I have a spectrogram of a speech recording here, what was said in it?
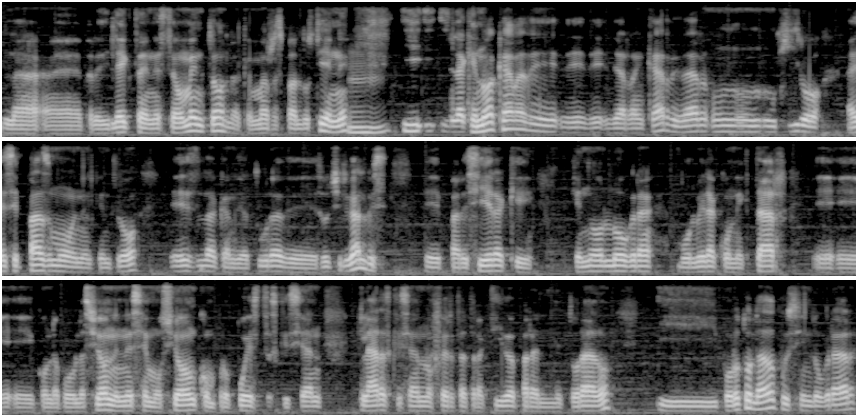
la eh, predilecta en este momento, la que más respaldos tiene, y, la que no acaba de, arrancar, de dar un, giro a ese pasmo en el que entró, es la candidatura de Xochitl Gálvez. Eh, pareciera que, que, no logra volver a conectar con la población en esa emoción, con propuestas que sean claras, que sean una oferta atractiva para el electorado y por otro lado, pues sin lograr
